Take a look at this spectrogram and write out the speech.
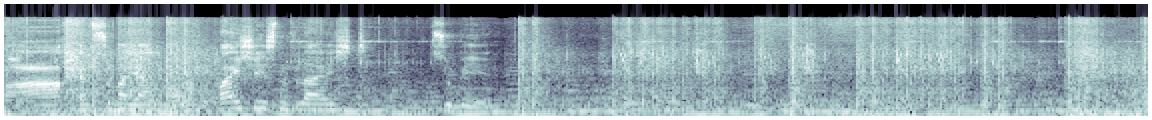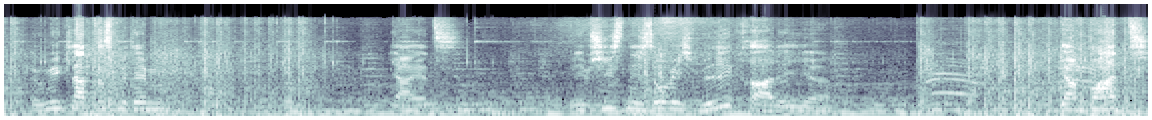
Ach, kannst du mal hier an dem Auto vorbeischießen vielleicht? Supi. Irgendwie klappt das mit dem... Ja, jetzt. Dem Schießen nicht so, wie ich will gerade hier. Ja, was?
